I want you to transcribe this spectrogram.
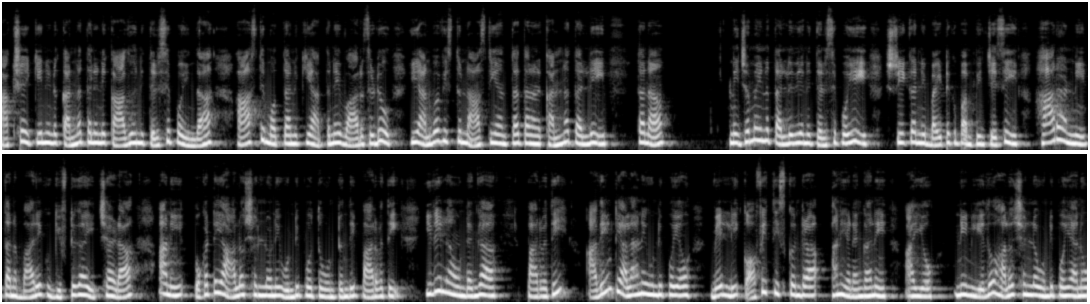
అక్షయ్కి నేను కన్న తల్లిని కాదు అని తెలిసిపోయిందా? ఆస్తి మొత్తానికి అతనే వారసుడు. ఈ అనుభవిస్తున్న ఆస్తి అంతా తన కన్న తల్లి తన నిజమైన తల్లిది అని తెలిసిపోయి శ్రీకర్ని బయటకు పంపించేసి హారాన్ని తన భార్యకు గిఫ్ట్గా ఇచ్చాడా? అని ఒకటే ఆలోచనలోనే ఉండిపోతూ ఉంటుంది పార్వతి. ఇదిలా ఉండగా పార్వతి అదేంటి అలానే ఉండిపోయావు? వెళ్ళి కాఫీ తీసుకునిరా అని అనగానే అయ్యో నేను ఏదో ఆలోచనలో ఉండిపోయాను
